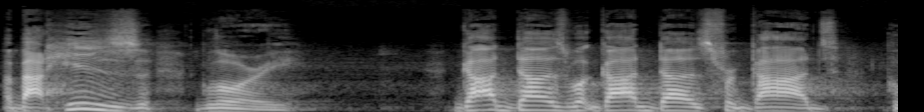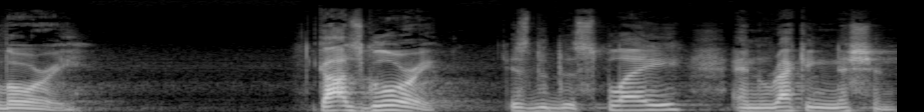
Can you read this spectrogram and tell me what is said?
about his glory. God does what God does for God's glory. God's glory is the display and recognition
